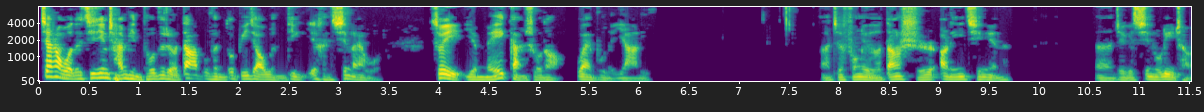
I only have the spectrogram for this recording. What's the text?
加上我的基金产品投资者大部分都比较稳定，也很信赖我，所以也没感受到外部的压力。啊，这风流的当时二零一七年呢。呃，这个心路历程。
